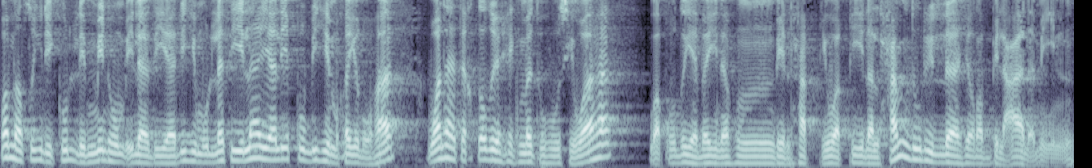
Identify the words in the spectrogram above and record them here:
ومصير كل منهم إلى ديارهم التي لا يليق بهم غيرها ولا تقتضي حكمته سواها وقضي بينهم بالحق وقيل الحمد لله رب العالمين.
